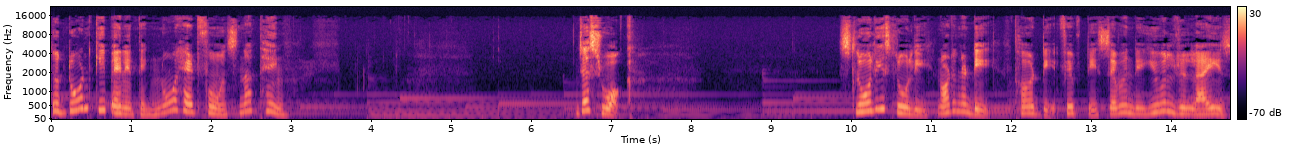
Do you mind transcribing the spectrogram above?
तो don't keep anything no headphones nothing just walk. Slowly slowly not in a day third day fifth day seventh day you will realize.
